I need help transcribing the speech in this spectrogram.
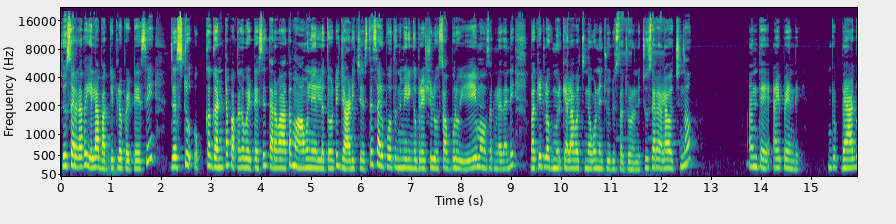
చూసారు కదా ఇలా బకెట్లో పెట్టేసి జస్ట్ ఒక్క గంట పక్కకు పెట్టేసి తర్వాత మామూలు నీళ్ళతోటి జాడిచ్చేస్తే సరిపోతుంది. మీరు ఇంకా బ్రష్లు సబ్బులు ఏం అవసరం లేదండి. బకెట్లోకి మురికి ఎలా వచ్చిందో కూడా నేను చూపిస్తాను చూడండి. చూసారా ఎలా వచ్చిందో? అంతే అయిపోయింది. ఇంకా బ్యాగ్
